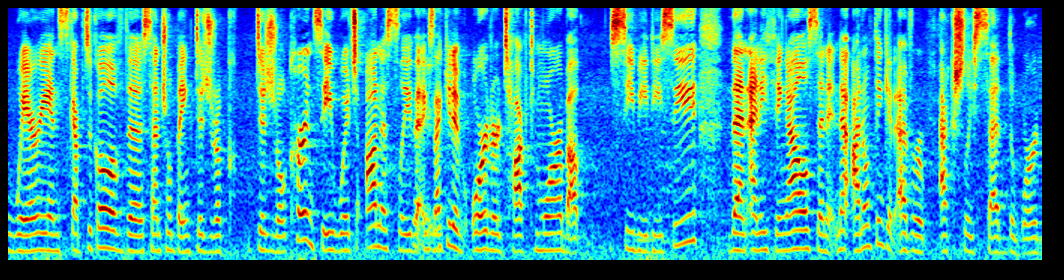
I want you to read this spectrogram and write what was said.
wary and skeptical of the central bank digital digital currency, which honestly, the executive order talked more about CBDC than anything else. And it, I don't think it ever actually said the word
